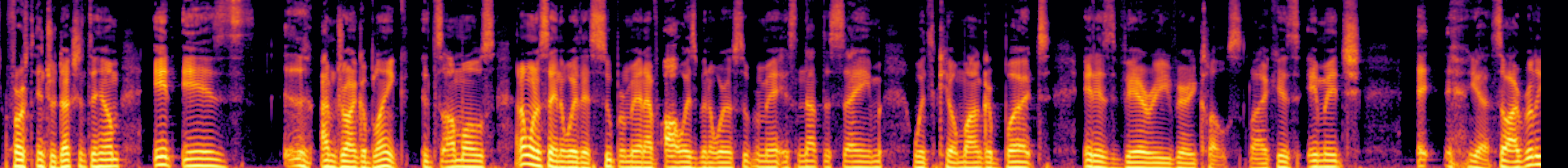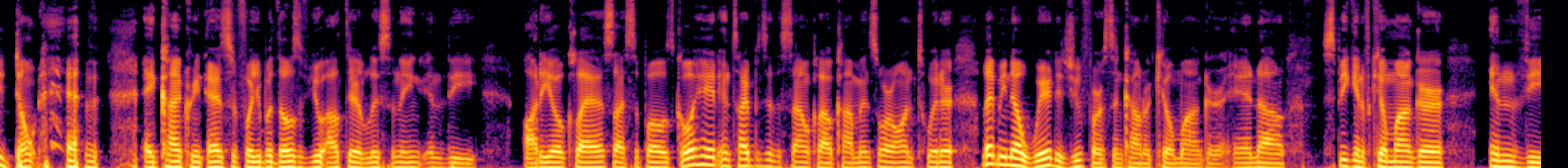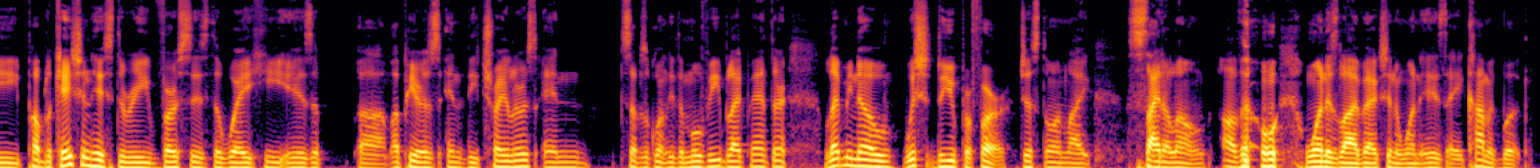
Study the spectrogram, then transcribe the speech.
first introduction to him, it is. Ugh, I'm drawing a blank. It's almost. I don't want to say in a way that Superman. I've always been aware of Superman. It's not the same with Killmonger, but it is very, very close. Like his image it, yeah, so I really don't have a concrete answer for you, but those of you out there listening in the audio class, I suppose, go ahead and type into the SoundCloud comments or on Twitter. Let me know where did you first encounter Killmonger. And uh, speaking of Killmonger, in the publication history versus the way he is uh, appears in the trailers and subsequently the movie Black Panther, let me know which do you prefer, just on like sight alone, although one is live action and one is a comic book.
